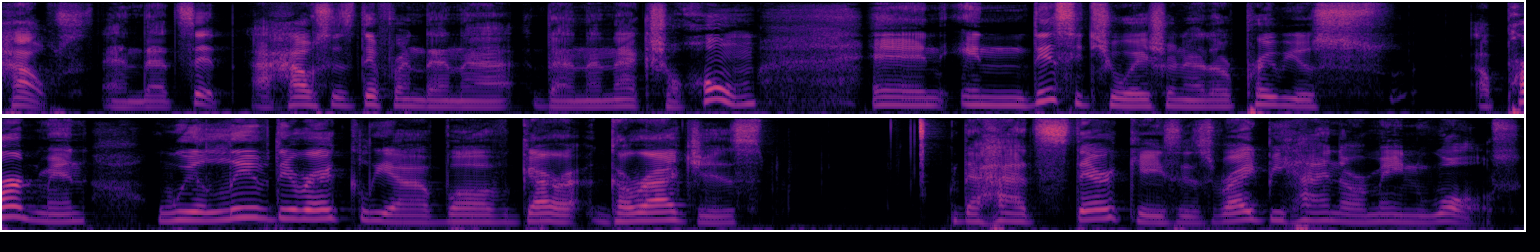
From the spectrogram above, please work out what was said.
house and that's it a house is different than a than an actual home and in this situation, at our previous apartment, we lived directly above gar- garages that had staircases right behind our main walls.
